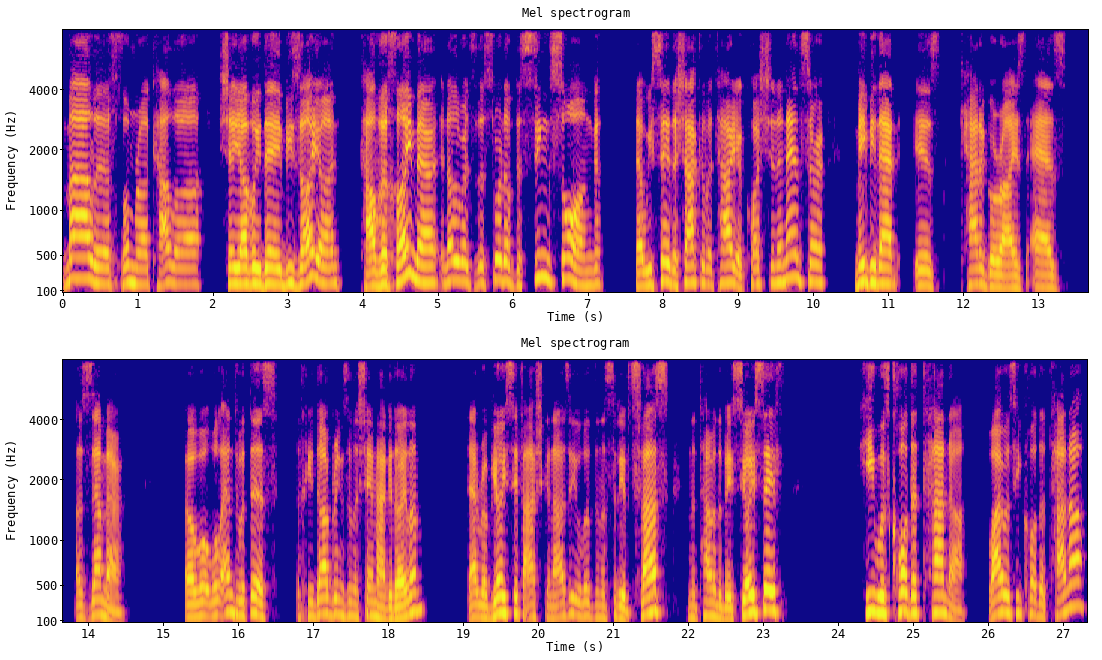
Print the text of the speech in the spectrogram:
Malach, Chumra, Kala, Sheyavide, Bizayan, In other words, the sort of the sing song that we say the Shakavataya question and answer, maybe that is categorized as a zemer. Uh, we'll, we'll, end with this. The Chida brings in the Shem Hagadolim that Rabbi Yosef Ashkenazi, who lived in the city of Tzfas in the time of the Beis Yosef, he was called a Tana. Why was he called a Tana?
